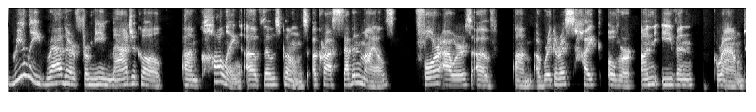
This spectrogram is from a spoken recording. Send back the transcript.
really rather, for me, magical um, calling of those bones across seven miles, four hours of um, a rigorous hike over uneven ground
